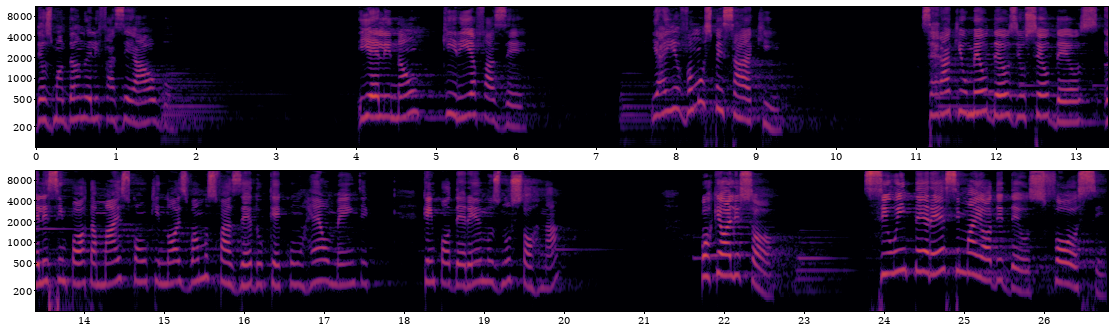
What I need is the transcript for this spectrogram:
Deus mandando ele fazer algo. E ele não queria fazer. E aí vamos pensar aqui. Será que o meu Deus e o seu Deus, ele se importa mais com o que nós vamos fazer do que com realmente quem poderemos nos tornar? Porque olhe só, se o interesse maior de Deus fosse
